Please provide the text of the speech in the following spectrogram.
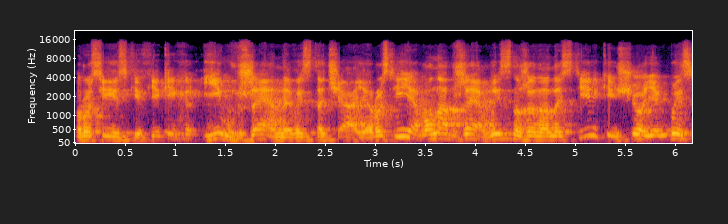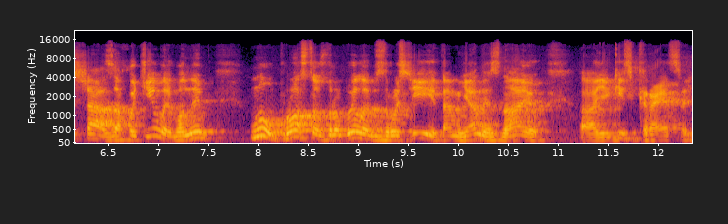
російських, яких їм вже не вистачає. Росія вона вже виснажена настільки, що якби США захотіли, вони б ну просто зробили б з Росії там, я не знаю, а, якийсь крецель.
